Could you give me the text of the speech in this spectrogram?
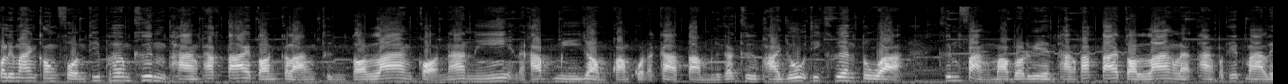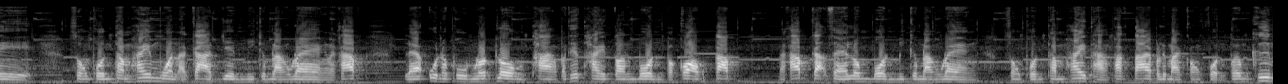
ปริมาณของฝนที่เพิ่มขึ้นทางภาคใต้ตอนกลางถึงตอนล่างก่อนหน้านี้นะครับ มีหย่อมความกดอากาศต่ำหรือก็คือพายุที่เคลื่อนตัว ขึ้นฝั่งมาบริเวณทางภาคใต้ตอนล่างและทางประเทศมาเล ส่งผลทำให้มวลอากาศเย็นมีกำลังแรงนะครับ และอุณหภูมิลดลงทางประเทศไทยตอนบนประกอบกับ นะครับกระแสลมบนมีกำลังแรง ส่งผลทำให้ทางภาคใต้ปริมาณของฝนเพิ่มขึ้น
